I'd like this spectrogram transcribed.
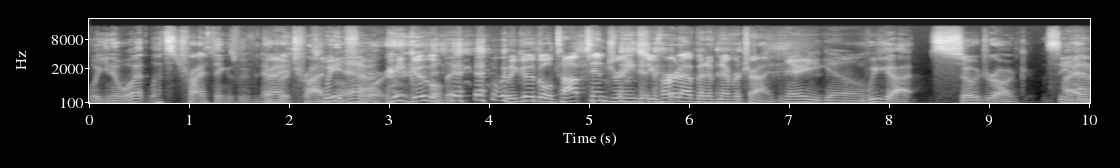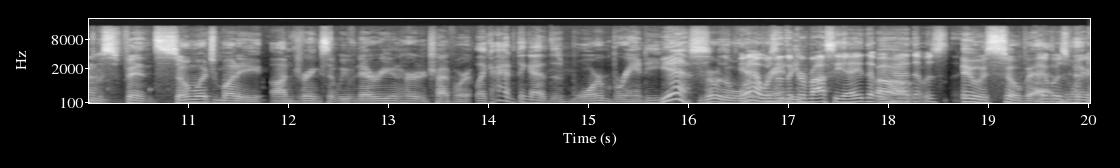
"Well, you know what? Let's try things we've never Right. tried we, before." We Googled it. We Googled top 10 drinks you've heard of but have never tried. There you go. We got so drunk. See, I I had spent so much money on drinks that we've never even heard or tried before. Like I had to think I had this warm brandy. Yes. you remember the warm? Brandy? Yeah, was it brandy? the Courvoisier that we Oh, had that was It was so bad. It was weird.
